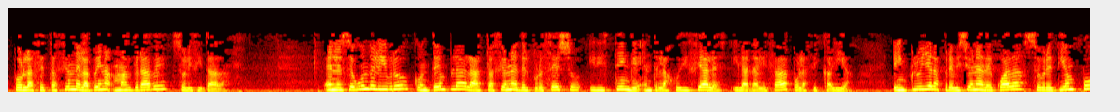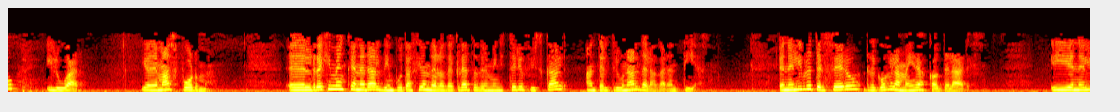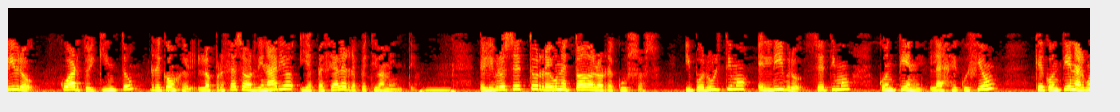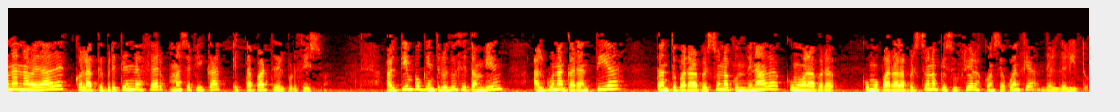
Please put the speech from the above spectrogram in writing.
por la aceptación de la pena más grave solicitada. En el segundo libro contempla las actuaciones del proceso y distingue entre las judiciales y las realizadas por la Fiscalía, e incluye las previsiones adecuadas sobre tiempo y lugar, y además forma. El régimen general de imputación de los decretos del Ministerio Fiscal ante el Tribunal de las Garantías. En el libro tercero recoge las medidas cautelares. Y en el libro cuarto y quinto recoge los procesos ordinarios y especiales respectivamente. El libro sexto reúne todos los recursos. Y por último, el libro séptimo contiene la ejecución que contiene algunas novedades con las que pretende hacer más eficaz esta parte del proceso, al tiempo que introduce también algunas garantías tanto para la persona condenada como, la como para la persona que sufrió las consecuencias del delito.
